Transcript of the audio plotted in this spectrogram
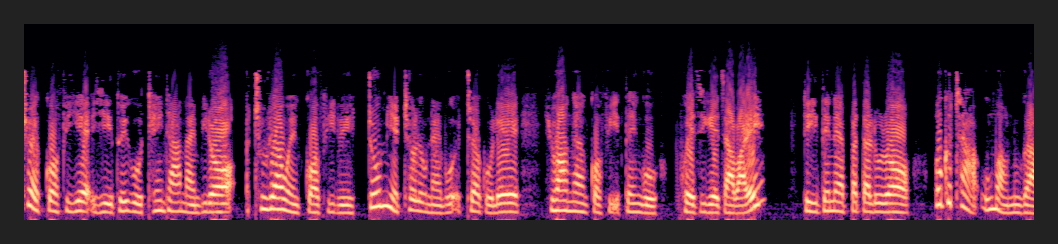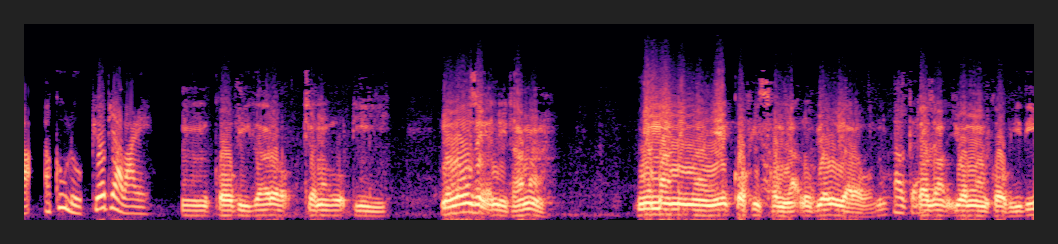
ထွက် ကော်ဖီရဲ့ အရေးအသွေးကို ထိန်းထားနိုင်ပြီးတော့အထူးတန်းဝင် ကော်ဖီတွေ တိုးမြင့်ထုတ်လုပ်နိုင်ဖို့ အတွက်ကိုလည်း ရွာငံကော်ဖီအသင်းကို ဖွဲ့စည်းခဲ့ကြပါတယ်။ဒီအသင်းနဲ့ ပတ်သက်လို့တော့ ဥက္ကဋ္ဌ ဦးမောင်နုက အခုလို ပြောပြပါတယ်အင်းကော်ဖီကတော့ကျွန်တော်တို့ဒီလုံးလုံးစိမ်အနေထားမှာ မြန်မာနိုင်ငံရဲ့ကော်ဖီဆောင်ရလို့ပြောလို့ရတာပေါ့နော်ဟုတ်ကဲ့ဒါကြောင့်ယောမန်ကော်ဖီဒီ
